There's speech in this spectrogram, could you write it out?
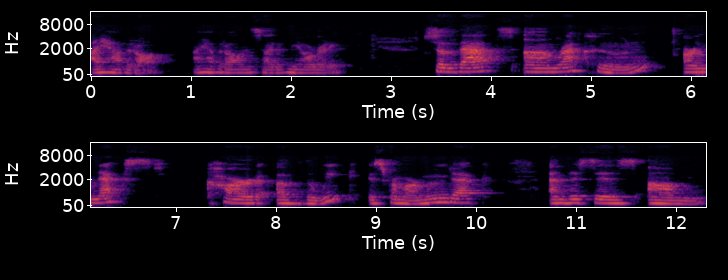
I have it all. I have it all inside of me already. So that's um, Raccoon. Our next card of the week is from our moon deck. And this is um,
